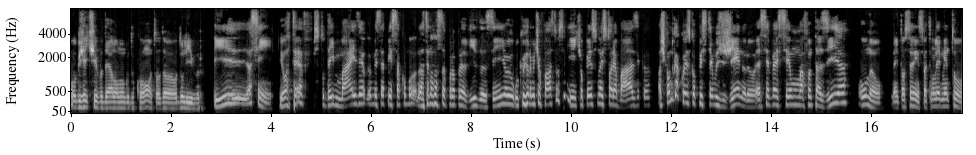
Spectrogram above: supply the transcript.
o objetivo dela ao longo do conto ou do, do livro. E, assim, eu até estudei mais e eu comecei a pensar como, até na nossa própria vida, assim, eu, o que eu, geralmente eu faço é o seguinte, eu penso na história básica. Acho que a única coisa que eu penso em termos de gênero é se vai ser uma fantasia ou não. Né? Então, assim, se vai ter um elemento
